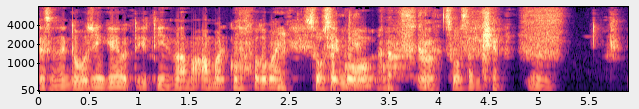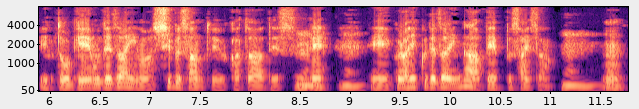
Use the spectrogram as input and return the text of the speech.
うん。ですね。同人ゲームって言っていいのかな？まああんまりこの言葉に創成功、作 ゲーム。うん。うん。創作ゲーム。えっと、ゲームデザインは渋さんという方ですね。えーグラフィックデザインが別府イさん。うん。うん。うん。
